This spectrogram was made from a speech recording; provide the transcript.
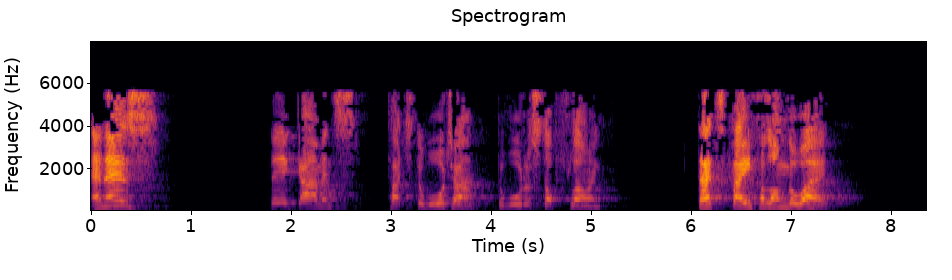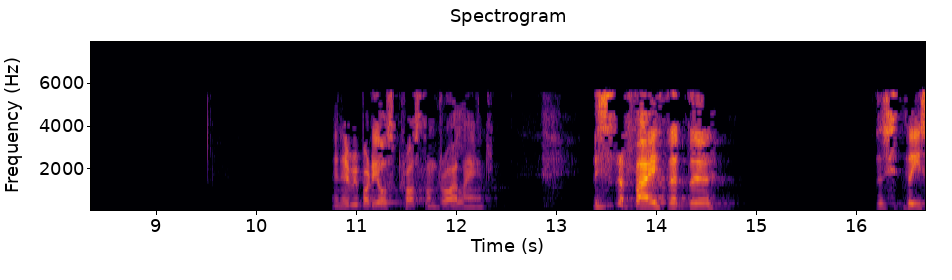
and as their garments touched the water, the water stopped flowing. That's faith along the way. And everybody else crossed on dry land. This is the faith that the, the, these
